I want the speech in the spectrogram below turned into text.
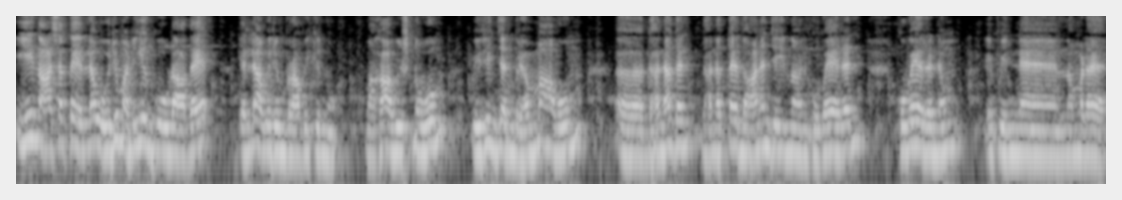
ഈ നാശത്തെ എല്ലാം ഒരു മടിയും കൂടാതെ എല്ലാവരും പ്രാപിക്കുന്നു. മഹാവിഷ്ണുവും വിരിഞ്ചൻ ബ്രഹ്മാവും ധനധൻ ധനത്തെ ദാനം ചെയ്യുന്നവൻ കുബേരൻ കുബേരനും പിന്നെ നമ്മുടെ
